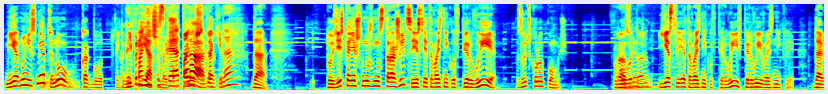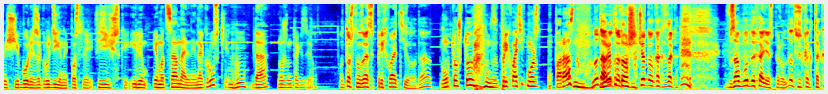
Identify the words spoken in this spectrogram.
смер- ну не смерти, ну как бы вот таким Какая-то неприятным паническая атака, Да, таким, да? да. То здесь, конечно, нужно насторожиться, если это возникло впервые, вызвать скорую помощь. Сразу, нет. Если это возникло впервые, впервые возникли давящие боли за грудиной после физической или эмоциональной нагрузки, Мгм. да, нужно так сделать. Вот то, что называется, прихватило, да? Ну, то, что прихватить может по-разному. Ну да, но ну это то- тоже. Что-то как-то так в забу дыхание сперва. Да, то есть как-то так,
